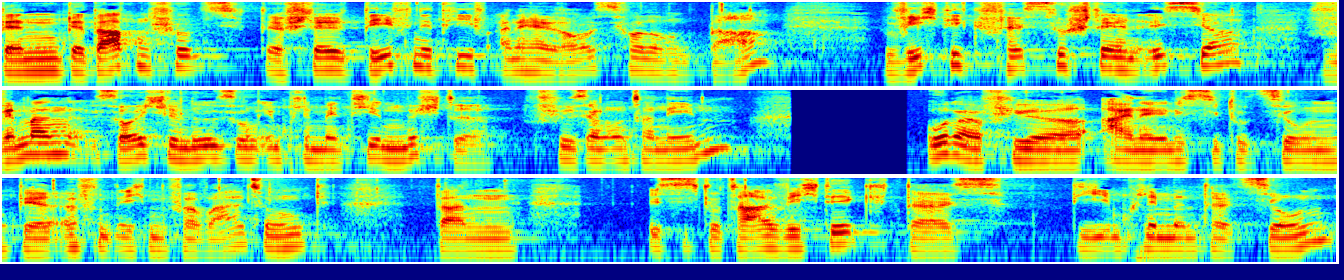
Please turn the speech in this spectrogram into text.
denn der Datenschutz, der stellt definitiv eine Herausforderung dar. Wichtig festzustellen ist ja, wenn man solche Lösungen implementieren möchte für sein Unternehmen oder für eine Institution der öffentlichen Verwaltung, dann ist es total wichtig, dass die Implementation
